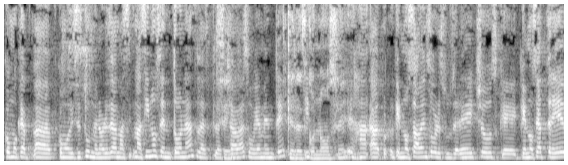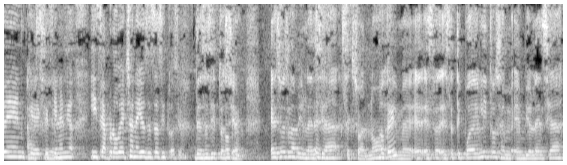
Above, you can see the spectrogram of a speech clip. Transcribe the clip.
como que, uh, como dices tú, menores de edad, más, más inocentonas, las, las chavas, obviamente. Que desconocen. Ah, que no saben sobre sus derechos, que, que no se atreven, que, que tienen miedo, y se aprovechan ellos de esa situación. De esa situación. Eso es la violencia sexual, ¿no? Eh, este, este, tipo de delitos en, en violencia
